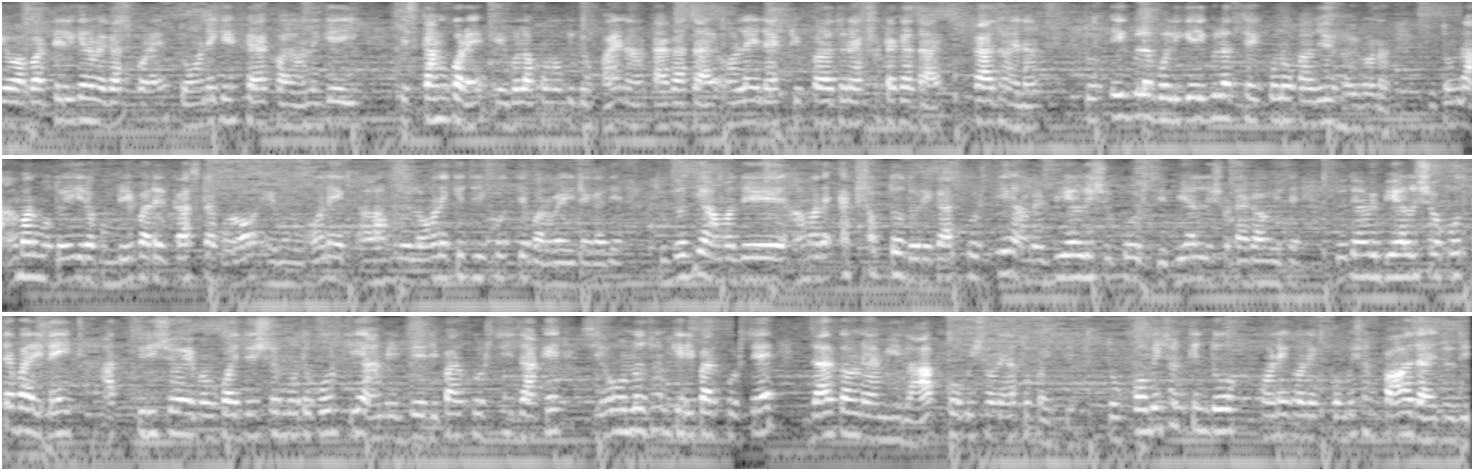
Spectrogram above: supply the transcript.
কেউ আবার টেলিগ্রামে কাজ করে। তো অনেকেই ফ্যাক হয়, অনেকেই স্ক্যাম করে। এগুলো কোনো কিছু হয় না। টাকা চায় অনলাইন অ্যাক্টিভ করার জন্য একশো টাকা চায়, কাজ হয় না। তো এইগুলো বলি কি, এইগুলোর থেকে কোনো কাজই হইব না। তো তোমরা আমার মতো এইরকম রেফারের কাজটা করো এবং অনেক, আলহামদুলিল্লাহ অনেক কিছুই করতে পারবে এই টাকা দিয়ে। তো যদি আমাদের, আমার এক সপ্তাহ ধরে কাজ করছি, আমি বিয়াল্লিশশো করছি, বিয়াল্লিশশো টাকা হয়েছে যদি আমি বিয়াল্লিশশো করতে পারি নাই, আটত্রিশশো এবং পঁয়ত্রিশশোর মতো করছি, আমি যে রিপার করছি যাকে, সে অন্যজনকে রিপার করছে, যার কারণে আমি লাভ কমিশন এত পাইছি। তো কমিশন কিন্তু অনেক অনেক কমিশন পাওয়া যায় যদি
